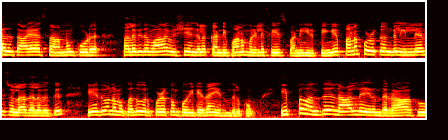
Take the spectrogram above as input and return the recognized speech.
அது தாயார் ஸ்தானமும் கூட பலவிதமான விஷயங்களை கண்டிப்பான முறையில் ஃபேஸ் பண்ணியிருப்பீங்க. பணப்புழக்கங்கள் இல்லைன்னு சொல்லாத அளவுக்கு ஏதோ நமக்கு வந்து ஒரு புழக்கம் போயிட்டே தான் இருந்திருக்கும். இப்போ வந்து நாளில் இருந்த ராகு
